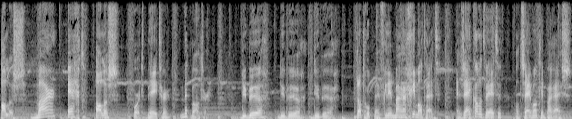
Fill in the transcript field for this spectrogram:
Alles, maar echt alles wordt beter met boter. Du beurre, du du. Dat roept mijn vriendin Mara Grim altijd. En zij kan het weten, want zij woont in Parijs.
